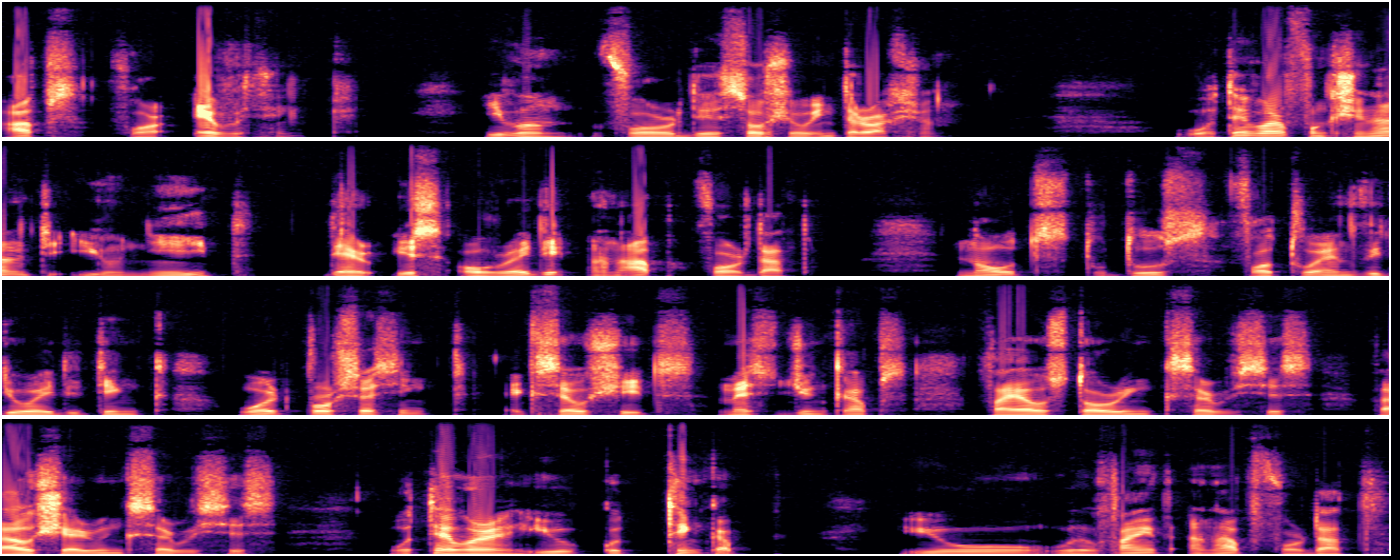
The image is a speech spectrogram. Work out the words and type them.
apps for everything, even for the social interaction. Whatever functionality you need, there is already an app for that notes, to-dos, photo and video editing, word processing, Excel sheets, messaging apps, file storing services, file sharing services, whatever you could think up, you will find an app for that.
